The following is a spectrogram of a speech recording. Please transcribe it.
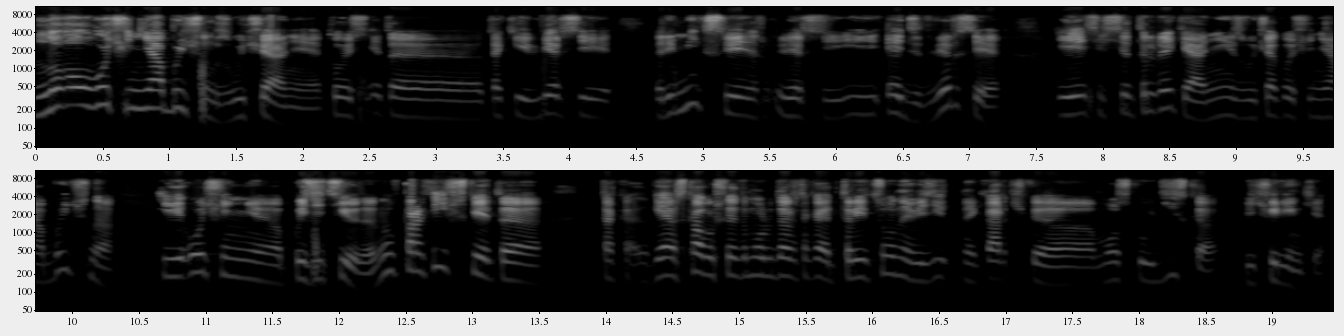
но в очень необычном звучании. То есть это такие версии, ремикс-версии и эдит-версии, и эти все треки, они звучат очень необычно и очень позитивно. Ну, практически это, так, я бы сказал, что это может даже такая традиционная визитная карточка Москву диска вечеринки.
